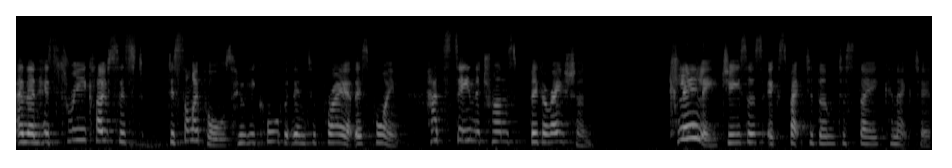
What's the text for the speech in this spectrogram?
And then his three closest disciples, who he called with him to pray at this point, had seen the transfiguration. Clearly, Jesus expected them to stay connected.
